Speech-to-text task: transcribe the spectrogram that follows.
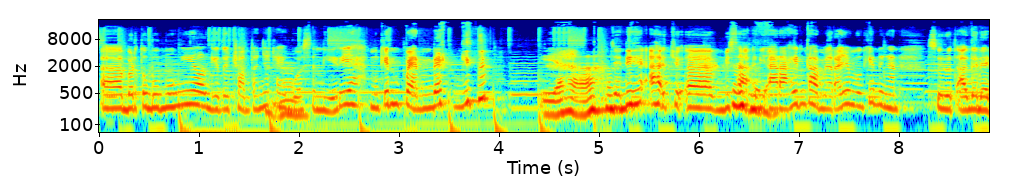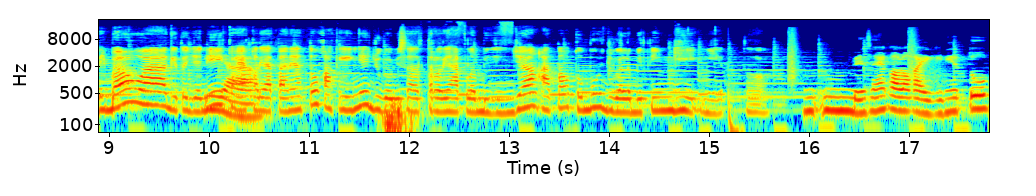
eh, bertubuh mungil gitu, contohnya kayak Mm. gue sendiri ya, mungkin pendek gitu. Iya Jadi eh, bisa diarahin kameranya mungkin dengan sudut agak dari bawah gitu. Jadi Iya. kayak kelihatannya tuh kakinya juga bisa terlihat lebih jenjang atau tubuh juga lebih tinggi gitu. Mm-mm, biasanya kalau kayak gini tuh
